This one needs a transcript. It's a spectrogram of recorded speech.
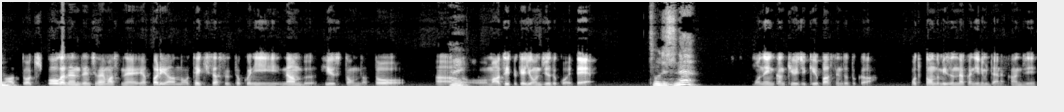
あとは気候が全然違いますね。やっぱりあの、テキサス、特に南部、ヒューストンだと、あの、まあ、暑い時は40度超えて、そうですね。もう年間99%とか、ほとんど水の中にいるみたいな感じ。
